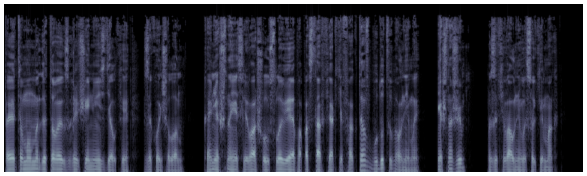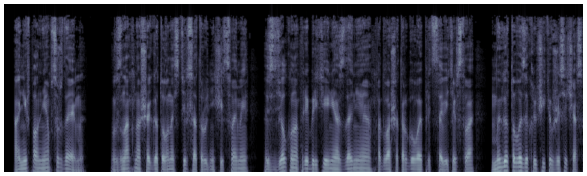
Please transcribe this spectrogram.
«Поэтому мы готовы к заключению сделки», — закончил он. «Конечно, если ваши условия по поставке артефактов будут выполнимы». «Конечно же», — закивал невысокий маг. «Они вполне обсуждаемы. В знак нашей готовности сотрудничать с вами, сделку на приобретение здания под ваше торговое представительство — мы готовы заключить уже сейчас.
